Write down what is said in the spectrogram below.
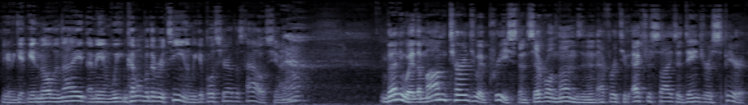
You're gonna get me in the middle of the night. I mean, we can come up with a routine. and We can both share this house, you know. But anyway, the mom turned to a priest and several nuns in an effort to exorcise a dangerous spirit,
